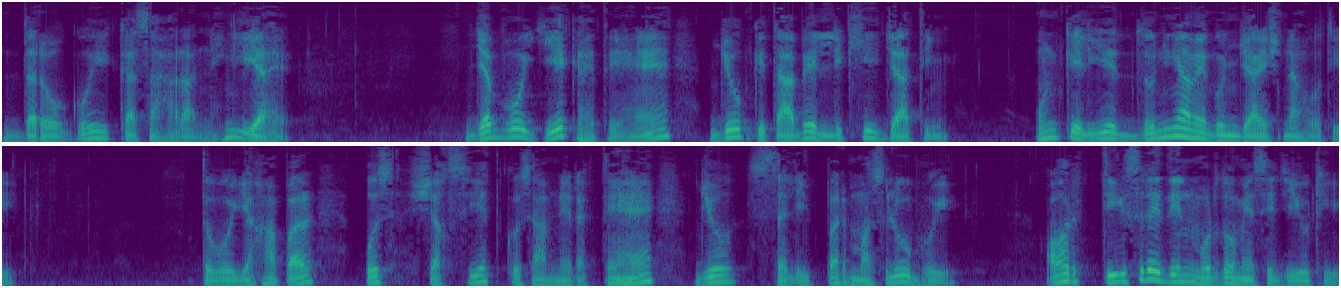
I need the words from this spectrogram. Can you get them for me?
دروگوئی کا سہارا نہیں لیا ہے۔ جب وہ یہ کہتے ہیں، جو کتابیں لکھی جاتی ان کے لیے دنیا میں گنجائش نہ ہوتی، تو وہ یہاں پر اس شخصیت کو سامنے رکھتے ہیں جو سلیب پر مسلوب ہوئی اور تیسرے دن مردوں میں سے جی اٹھی۔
